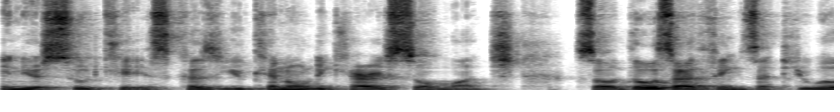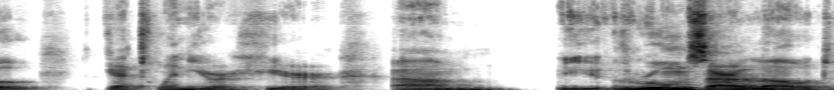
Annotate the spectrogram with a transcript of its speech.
in your suitcase because you can only carry so much. So those are things that you will get when you're here. Um, the rooms are allowed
